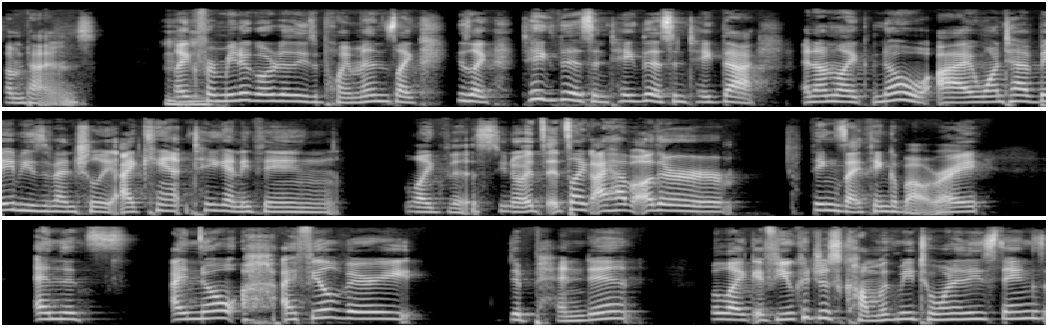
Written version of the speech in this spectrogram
sometimes. Like Mhm. for me to go to these appointments, like he's like, take this and take this and take that. And I'm like, no, I want to have babies eventually. I can't take anything like this. You know, it's it's like I have other things I think about, right? And it's I know I feel very dependent, but like if you could just come with me to one of these things,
